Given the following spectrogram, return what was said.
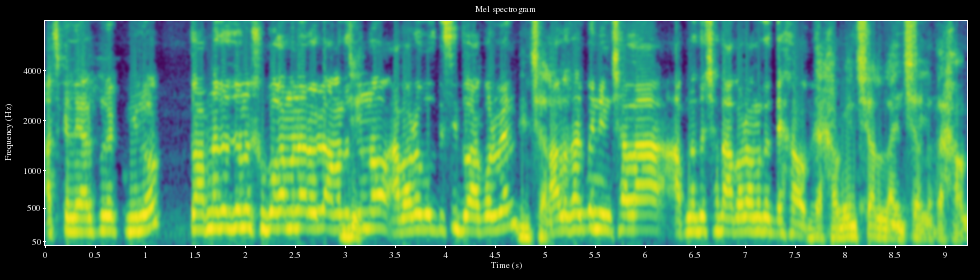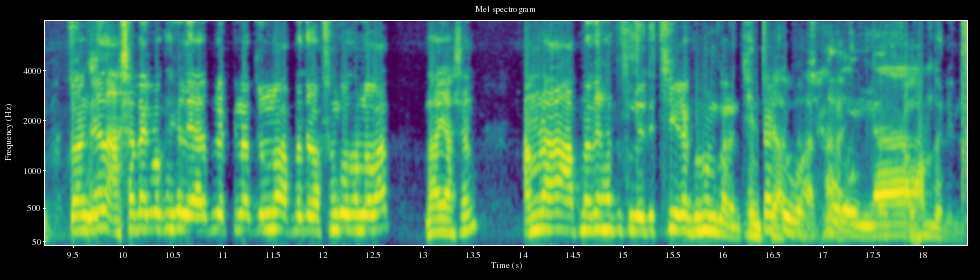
আজকে লেয়ার প্লেট নিল। তো আপনাদের জন্য শুভকামনা রইল। আমাদের জন্য আবারও বলতেছি দোয়া করবেন। ভালো থাকবেন ইনশাল্লাহ আপনাদের সাথে আবারও আমাদের দেখা হবে। দেখা হবে ইনশাল্লাহ ইনশাল্লাহ দেখা হবে। তো আঙ্কেল আশা দেখল থেকে লেয়ার প্লেট কেনার জন্য আপনাদের অসংখ্য ধন্যবাদ। ভাই আসেন। আমরা আপনাদের হাতে তুলে দিচ্ছি এটা গ্রহণ করেন। আলহামদুলিল্লাহ।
